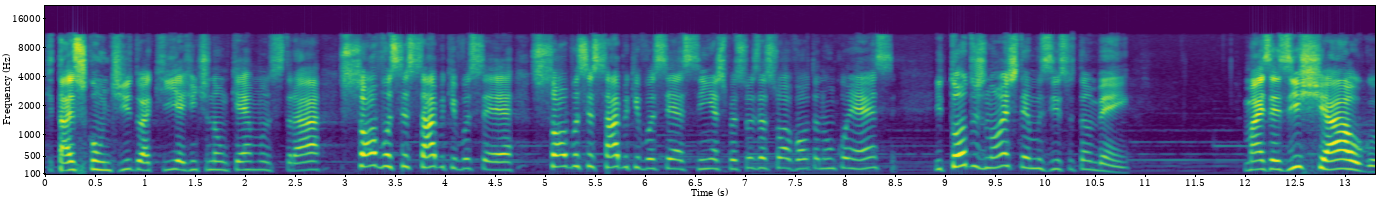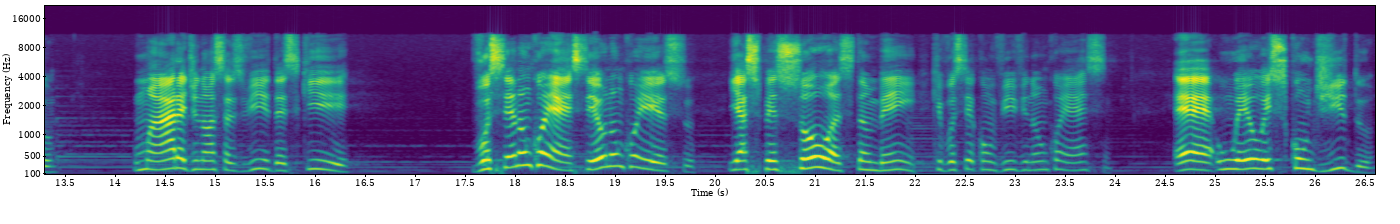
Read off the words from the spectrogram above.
que está escondido aqui, a gente não quer mostrar. Só você sabe que você é, só você sabe que você é assim, as pessoas à sua volta não conhecem. E todos nós temos isso também. Mas existe algo, uma área de nossas vidas que você não conhece, eu não conheço, e as pessoas também que você convive não conhecem é um eu escondido,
